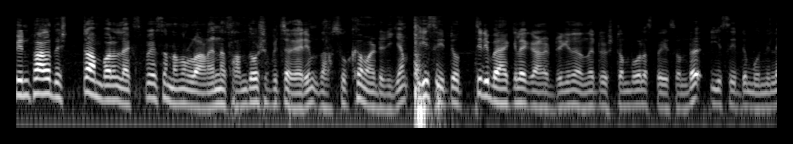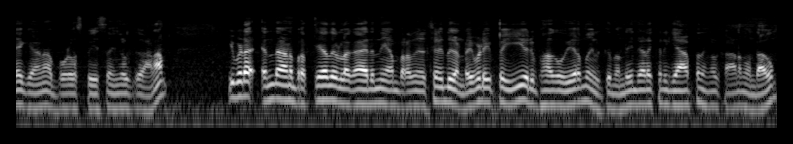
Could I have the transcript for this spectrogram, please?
പിൻഭാഗത്ത് ഇഷ്ടം പോലെ ലെഗ് സ്പേസ് ഉണ്ടെന്നുള്ളതാണ് എന്നെ സന്തോഷിപ്പിച്ച കാര്യം. സുഖമായിട്ടിരിക്കാം. ഈ സീറ്റ് ഒത്തിരി ബാക്കിലേക്കാണ് ഇട്ടിരിക്കുന്നത്. എന്നിട്ട് ഇഷ്ടംപോലെ സ്പേസ് ഉണ്ട്. ഈ സീറ്റ് മുന്നിലേക്കാണ് അപ്പോൾ സ്പേസ് നിങ്ങൾക്ക് കാണാം. ഇവിടെ എന്താണ് പ്രത്യേകതയുള്ള കാര്യം എന്ന് ഞാൻ പറഞ്ഞു വെച്ചാൽ ഇത് കണ്ടോ? ഇവിടെ ഇപ്പോൾ ഈ ഒരു ഭാഗം ഉയർന്നു നിൽക്കുന്നുണ്ട്. ഇതിന്റെ ഇടയ്ക്കൊരു ഗ്യാപ്പ് നിങ്ങൾ കാണുന്നുണ്ടാകും.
